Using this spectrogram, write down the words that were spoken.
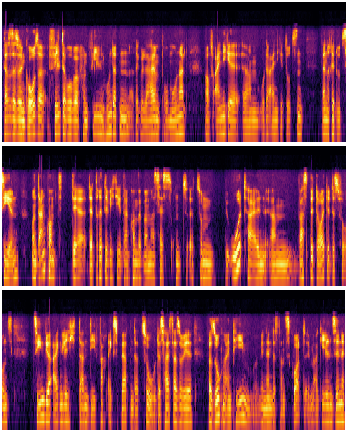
Das ist also ein großer Filter, wo wir von vielen hunderten Regularien pro Monat auf einige ähm, oder einige Dutzend dann reduzieren. Und dann kommt der, der dritte wichtige, dann kommen wir beim Assess. Und äh, zum Beurteilen, ähm, was bedeutet das für uns, ziehen wir eigentlich dann die Fachexperten dazu. Das heißt also, wir versuchen ein Team, wir nennen das dann Squad im agilen Sinne,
